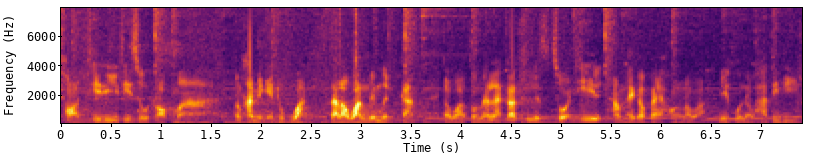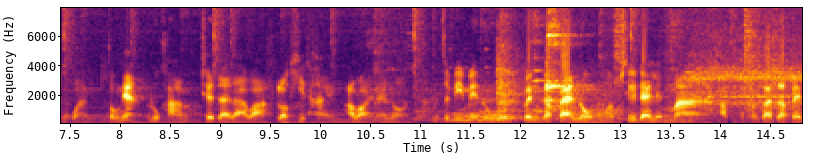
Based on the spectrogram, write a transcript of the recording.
ช็อตที่ดีที่สุดออกมา ต้องทำอย่างนี้ทุกวัน แต่ละวันไม่เหมือนกัน แต่ว่าตรงนั้นแหละก็คือส่วนที่ทำให้กาแฟของเราอะมีคุณภาพที่ดีทุกวัน ตรงเนี้ยลูกค้าเชื่อใจได้ว่าเราคิดให้อร่อยแน่นอน มันจะมีเมนูเป็นกาแฟนมครับชื่อไดเลมม่าครับมันก็จะเป็น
